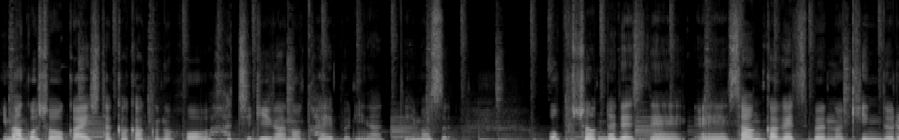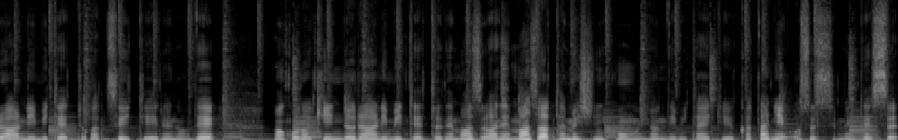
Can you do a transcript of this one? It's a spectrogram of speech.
今ご紹介した価格の方は8ギガのタイプになっています。オプションでですね、えー、3ヶ月分の Kindle Unlimited がついているので、まあ、この Kindle Unlimited でまずはね、まずは試しに本を読んでみたいという方におすすめです。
